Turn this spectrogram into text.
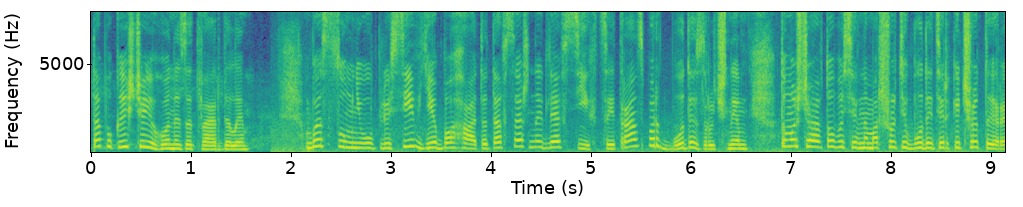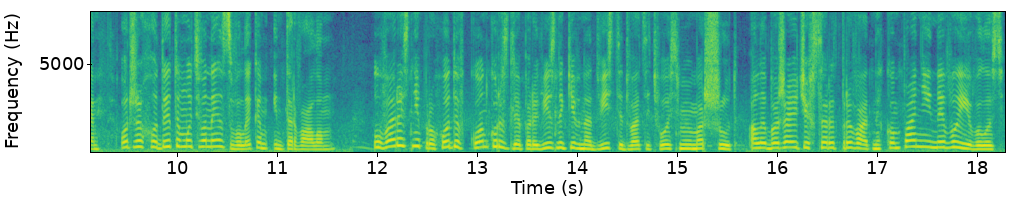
та поки що його не затвердили. Без сумніву, плюсів є багато, та все ж не для всіх цей транспорт буде зручним, тому що автобусів на маршруті буде тільки чотири. Отже, ходитимуть вони з великим інтервалом. У вересні проходив конкурс для перевізників на 228 маршрут, але бажаючих серед приватних компаній не виявилось.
